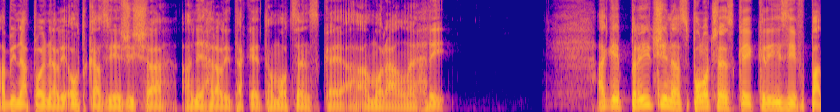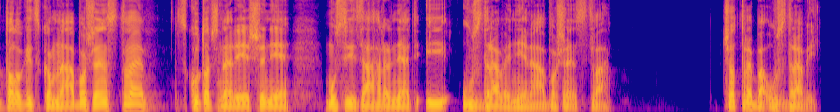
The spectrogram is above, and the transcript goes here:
aby naplňali odkaz Ježiša a nehrali takéto mocenské a amorálne hry. Ak je príčina spoločenskej krízy v patologickom náboženstve, skutočné riešenie musí zahrňať i uzdravenie náboženstva. Čo treba uzdraviť?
